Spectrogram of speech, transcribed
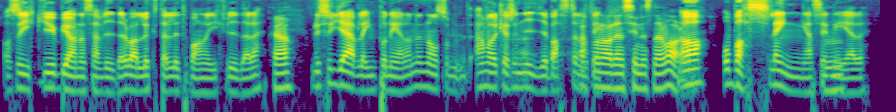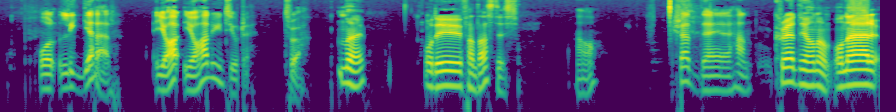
Och så gick ju björnen sen vidare, bara luktade lite på honom och gick vidare. Ja, Det är så jävla imponerande, någon som, han var kanske nio bast eller att någonting. har den sinnesnärvaron Ja, och bara slänga sig Mm. ner och ligga där. Jag, jag hade ju inte gjort det, tror jag. Nej, och det är ju fantastiskt. Ja. Cred, är han. Cred till honom, och när,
